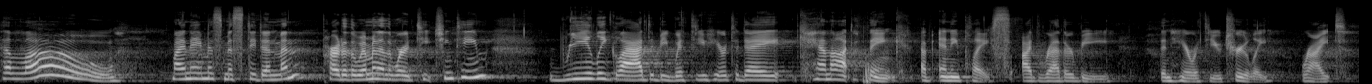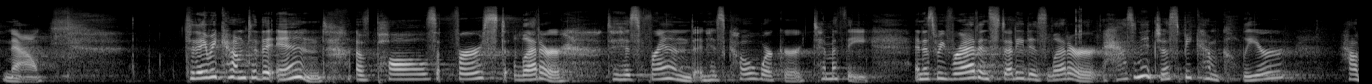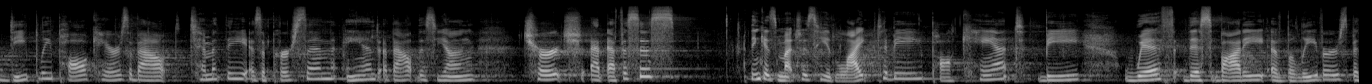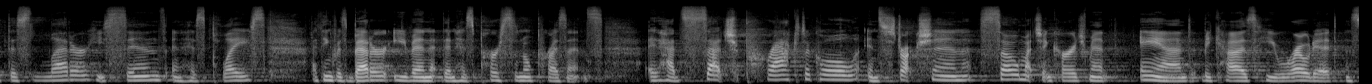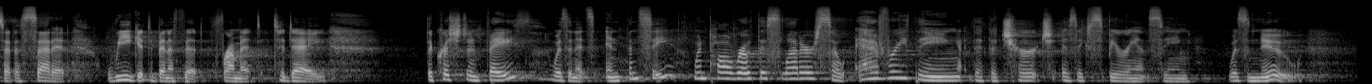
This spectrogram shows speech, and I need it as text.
Hello. My name is Misty Denman, part of the Women in the Word teaching team. Really glad to be with you here today. Cannot think of any place I'd rather be than here with you, truly, right now. Today we come to the end of Paul's first letter to his friend and his co-worker Timothy. And as we've read and studied his letter, hasn't it just become clear how deeply Paul cares about Timothy as a person and about this young church at Ephesus. I think, as much as he'd like to be, Paul can't be with this body of believers, but this letter he sends in his place, I think, was better even than his personal presence. It had such practical instruction, so much encouragement, and because he wrote it instead of said it, we get to benefit from it today. The Christian faith was in its infancy when Paul wrote this letter, so everything that the church is experiencing was new.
